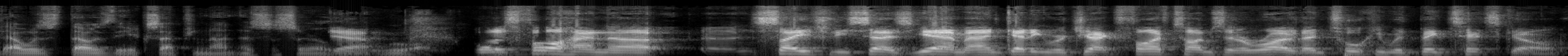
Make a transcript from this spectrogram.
that was that was the exception, not necessarily Yeah. the rule. Well, as Forehand uh, sagely says, yeah, man, getting reject five times in a row, then talking with big tits girl.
